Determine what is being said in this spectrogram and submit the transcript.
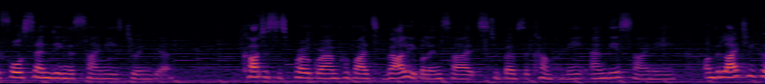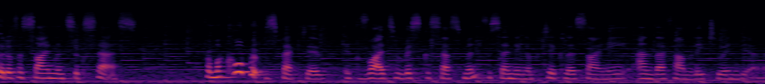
before sending assignees to India. Cartus's programme provides valuable insights to both the company and the assignee on the likelihood of assignment success from a corporate perspective, it provides a risk assessment for sending a particular assignee and their family to India.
